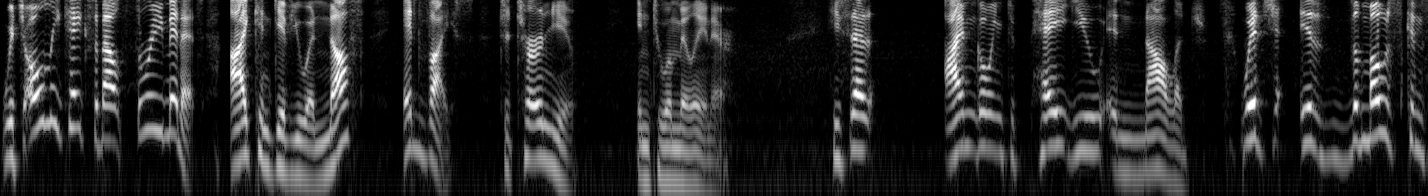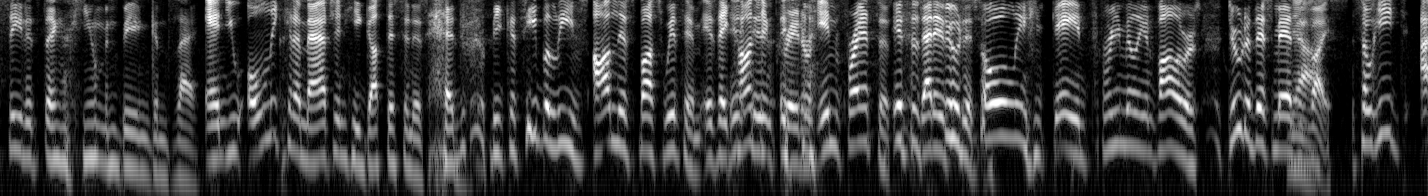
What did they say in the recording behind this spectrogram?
which only takes about three minutes, I can give you enough advice to turn you into a millionaire. He said, I'm going to pay you in knowledge, which is the most conceited thing a human being can say. And you only can imagine he got this in his head because he believes on this bus with him is a content it- creator in Francis It's a that is student. solely gained 3 million followers due to this man's Yeah. advice. So he, I,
